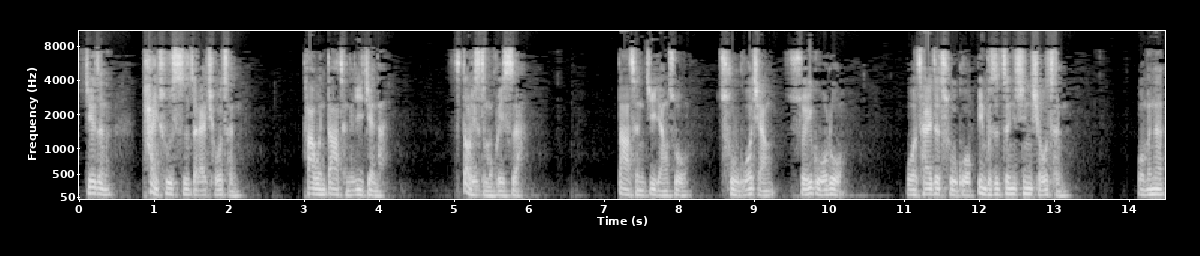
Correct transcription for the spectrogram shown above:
接着呢派出使者来求成。他问大臣的意见呢，这到底是怎么回事啊？大臣季良说：“楚国强，隋国弱。我猜这楚国并不是真心求成。我们呢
